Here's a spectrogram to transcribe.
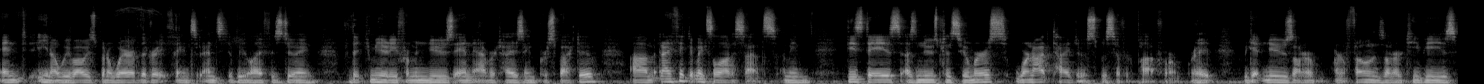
And, you know, we've always been aware of the great things that NCW Life is doing for the community from a news and advertising perspective. Um, and I think it makes a lot of sense. I mean, these days, as news consumers, we're not tied to a specific platform, right? We get news on our, on our phones, on our TVs,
